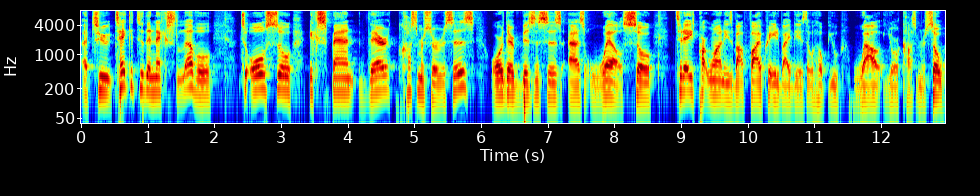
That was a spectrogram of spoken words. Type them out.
uh, to take it to the next level to also expand their customer services or their businesses as well. So today's part one is about five creative ideas that will help you wow your customers. So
